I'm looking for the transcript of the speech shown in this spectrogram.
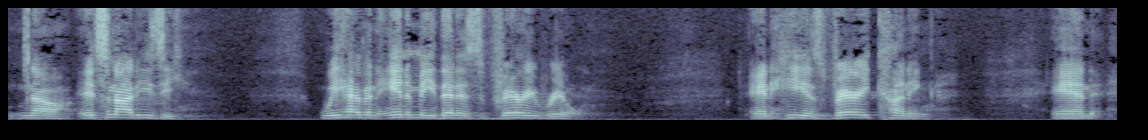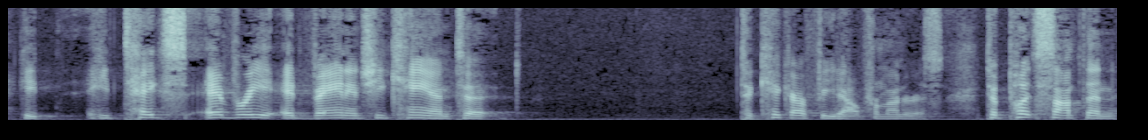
no, it's not easy. We have an enemy that is very real, and he is very cunning, and he, he takes every advantage he can to, to kick our feet out from under us, to put something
